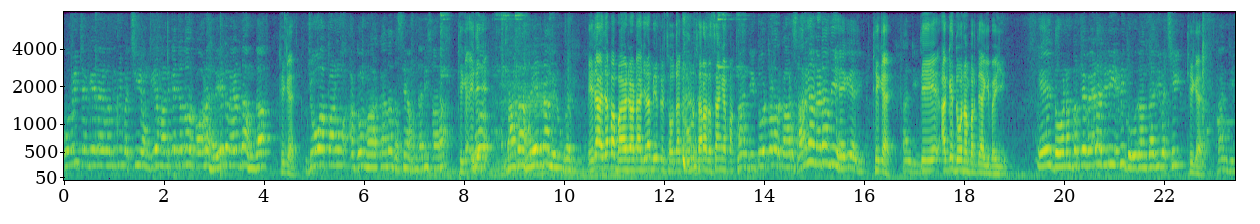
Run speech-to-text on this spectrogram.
ਉਹ ਵੀ ਚੰਗੇ ਲੈਵਲ ਦੀ ਵੀ ਬੱਚੀ ਆਉਂਦੀ ਹੈ ਮੰਨ ਕੇ ਚੱਲੋ ਰਿਕਾਰਡ ਹਰੇਕ ਵੈਟ ਦਾ ਹੁੰਦਾ। ਠੀਕ ਹੈ। ਜੋ ਆਪਾਂ ਨੂੰ ਅੱਗੋਂ ਮਾਲਕਾਂ ਦਾ ਦੱਸਿਆ ਹੁੰਦਾ ਜੀ ਸਾਰਾ। ਠੀਕ ਹੈ ਇਹਦੇ ਚ ਡਾਟਾ ਹਰੇਕ ਦਾ ਮਿਲੂਗਾ ਜੀ। ਇਹਦਾ ਇਹਦਾ ਆਪਾਂ ਬਾਇਓ ਡਾਟਾ ਜਿਹੜਾ ਵੀਰ ਸੌਦਾ ਕਾਨੂੰਨ ਸਾਰਾ ਦੱਸਾਂਗੇ ਆਪਾਂ। ਹਾਂਜੀ ਟੋਟਲ ਰਿਕਾਰਡ ਸਾਰੀਆਂ ਵੈੜਾਂ ਦੀ ਹੈਗੇ ਆ ਜੀ। ਠੀਕ ਹੈ। ਹਾਂਜੀ। ਤੇ ਅੱਗੇ 2 ਨੰਬਰ ਤੇ ਆ ਗਈ ਬਾਈ ਜੀ। ਇਹ ਦੋ ਨੰਬਰ ਤੇ ਵੈੜ ਆ ਜਿਹੜੀ ਇਹ ਵੀ ਦੋ ਦੰਦ ਆ ਜੀ ਬੱਚੀ ਠੀਕ ਹੈ। ਹਾਂਜੀ।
